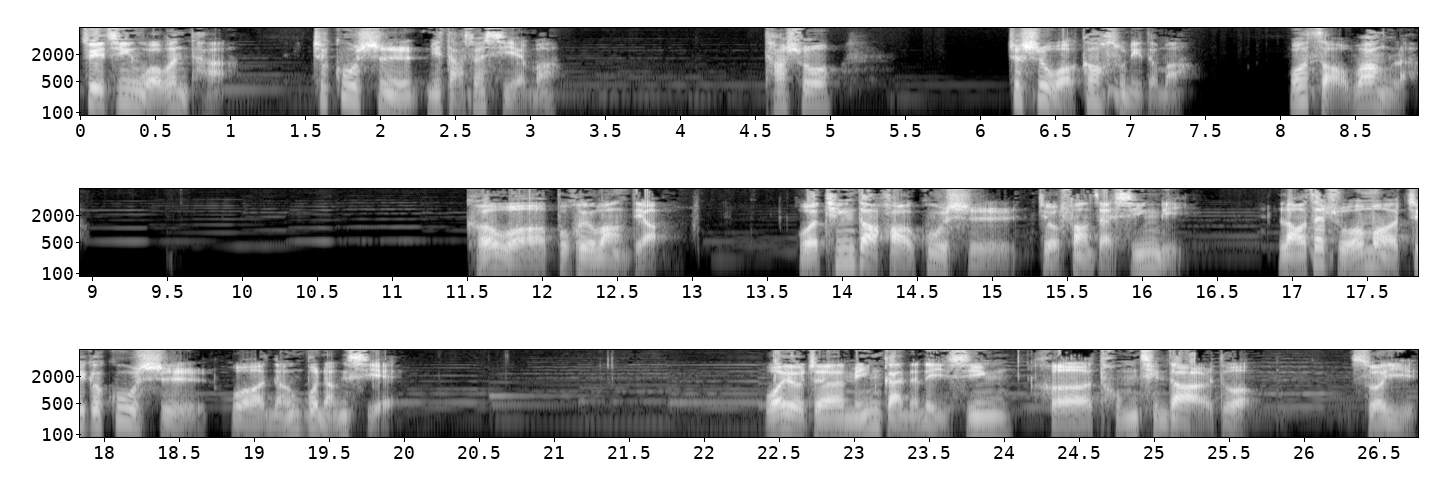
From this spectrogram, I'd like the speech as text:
最近我问他：“这故事你打算写吗？”他说：“这是我告诉你的吗？我早忘了。”可我不会忘掉。我听到好故事就放在心里。老在琢磨这个故事我能不能写。我有着敏感的内心和同情的耳朵，所以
